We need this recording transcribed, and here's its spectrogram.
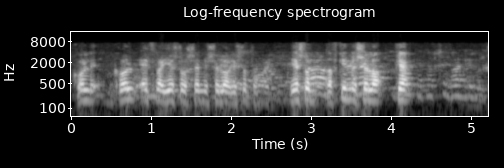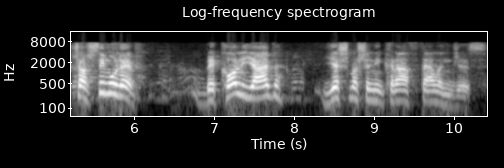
כל, כל אצבע יש לו שם משלו, יש לו, יש לו תפקיד משלו. כן. עכשיו, שימו לב, בכל יד יש מה שנקרא phalanges.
